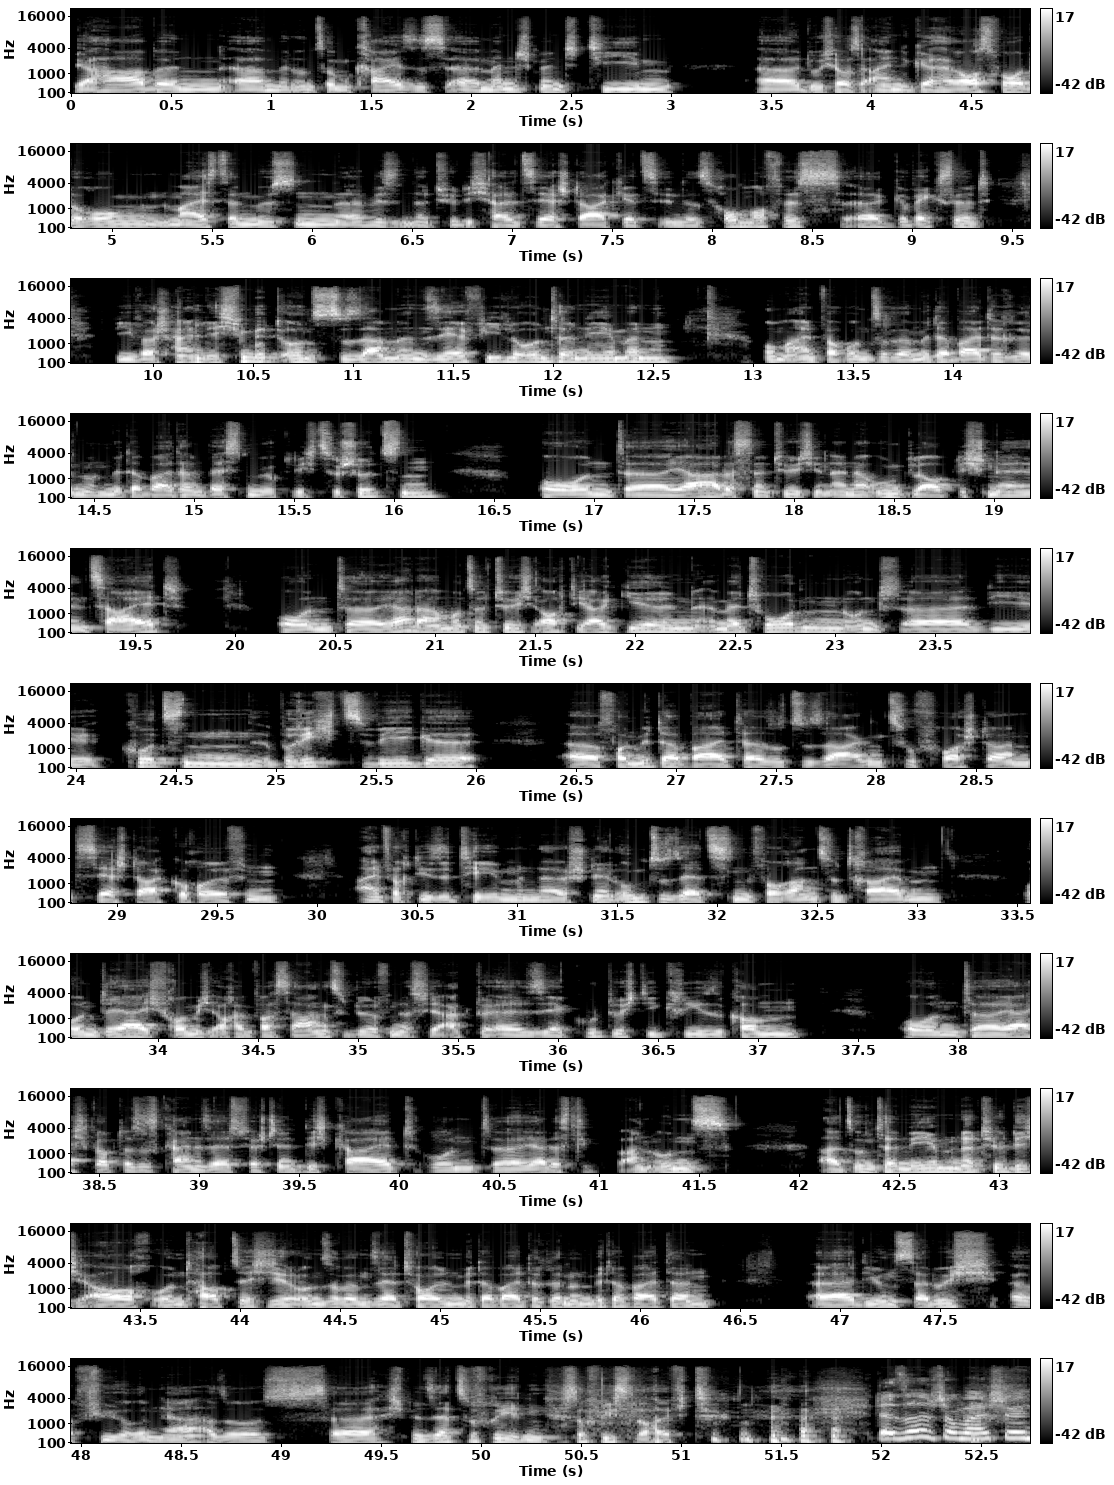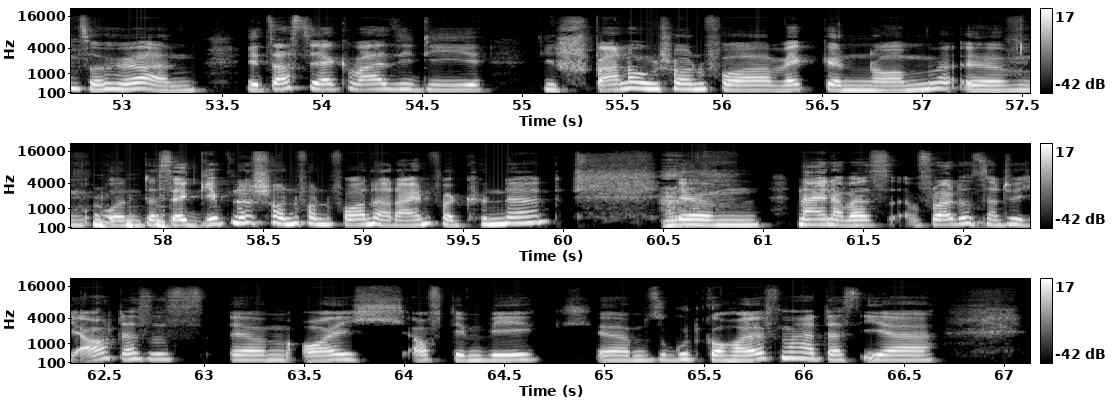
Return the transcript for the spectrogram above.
Wir haben äh, mit unserem Kreises-Management-Team äh, durchaus einige Herausforderungen meistern müssen. Äh, wir sind natürlich halt sehr stark jetzt in das Homeoffice äh, gewechselt, wie wahrscheinlich mit uns zusammen sehr viele Unternehmen, um einfach unsere Mitarbeiterinnen und Mitarbeiter bestmöglich zu schützen. Und äh, ja, das natürlich in einer unglaublich schnellen Zeit. Und äh, ja, da haben uns natürlich auch die agilen Methoden und äh, die kurzen Berichtswege äh, von Mitarbeiter sozusagen zu Vorstand sehr stark geholfen, einfach diese Themen äh, schnell umzusetzen, voranzutreiben und ja, ich freue mich auch einfach sagen zu dürfen, dass wir aktuell sehr gut durch die Krise kommen. Und äh, ja, ich glaube, das ist keine Selbstverständlichkeit. Und äh, ja, das liegt an uns als Unternehmen natürlich auch und hauptsächlich an unseren sehr tollen Mitarbeiterinnen und Mitarbeitern, äh, die uns dadurch äh, führen. Ja, also es, äh, ich bin sehr zufrieden, so wie es läuft. das ist schon mal schön zu hören. Jetzt hast du ja quasi die die Spannung schon vorweggenommen ähm, und das Ergebnis schon von vornherein verkündet. Ähm, nein, aber es freut uns natürlich auch, dass es ähm, euch auf dem Weg ähm, so gut geholfen hat, dass ihr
